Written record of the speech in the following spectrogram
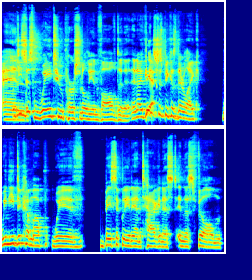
and he's just way too personally involved in it. And I think Yeah. it's just because they're like, we need to come up with basically an antagonist in this film.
